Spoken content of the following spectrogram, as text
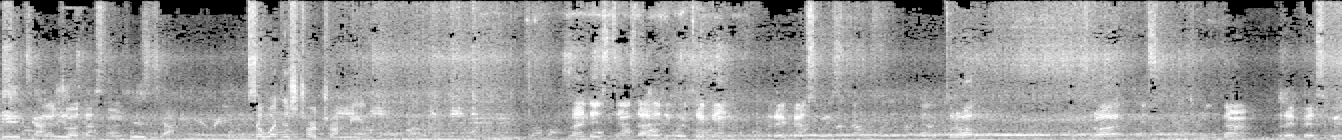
Cynthia, Yeah, short distance. Cynthia. So what does cha-cha mean? When these things started, they were taken three pesos. And tro, tro is down, three pesos.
